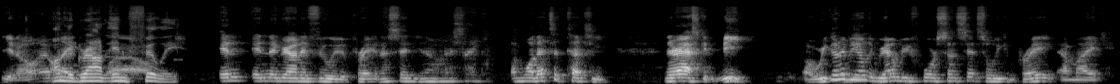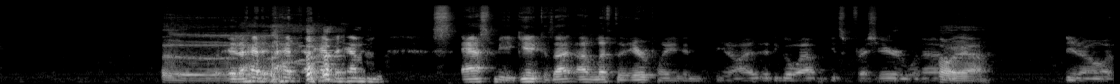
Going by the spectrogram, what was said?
You know, I'm on the like, ground in. Philly. In in the ground in Philly to pray. And I said, you know, that's like, well, that's a touchy. And they're asking me, are we gonna be on the ground before sunset so we can pray? I'm like, uh, and I had I had I had to have them ask me again because I, I left the airplane and you know I had to go out and get some fresh air and whatnot. Oh yeah. you know,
